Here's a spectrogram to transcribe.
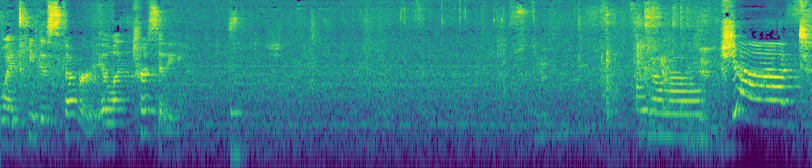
when he discovered electricity? I don't know. Shocked!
